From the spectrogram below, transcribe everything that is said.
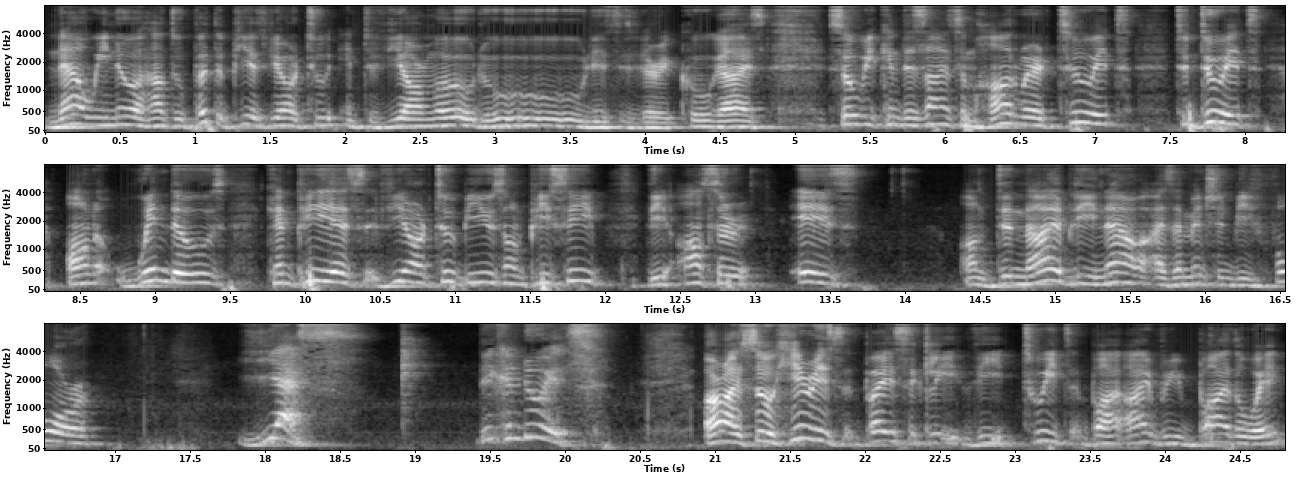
Now we know how to put the PSVR 2 into VR mode. Ooh, this is very cool, guys. So we can design some hardware to it to do it on Windows. Can PSVR 2 be used on PC? The answer is undeniably now, as I mentioned before, yes, they can do it. All right, so here is basically the tweet by iVRy, by the way.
